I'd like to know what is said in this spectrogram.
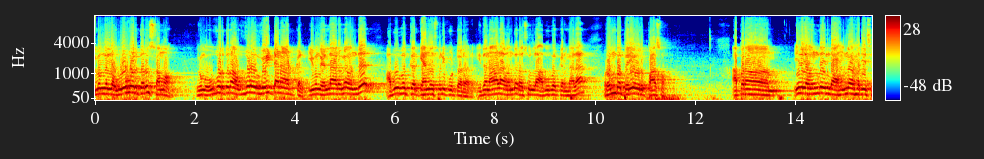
இவங்கள ஒவ்வொருத்தரும் சமம். இவங்க ஒவ்வொருத்தரும் அவ்வளவு வெயிட்டான ஆட்கள். இவங்க எல்லாருமே வந்து அபுபக்கர் கேன்வஸ் பண்ணி கூப்பிட்டு வர்றாரு. இதனால வந்து ரசூல்லா அபுபக்கர் மேல ரொம்ப பெரிய ஒரு பாசம். அப்புறம் இதில் வந்து இந்த இன்னொரு ஹதீஸ்.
